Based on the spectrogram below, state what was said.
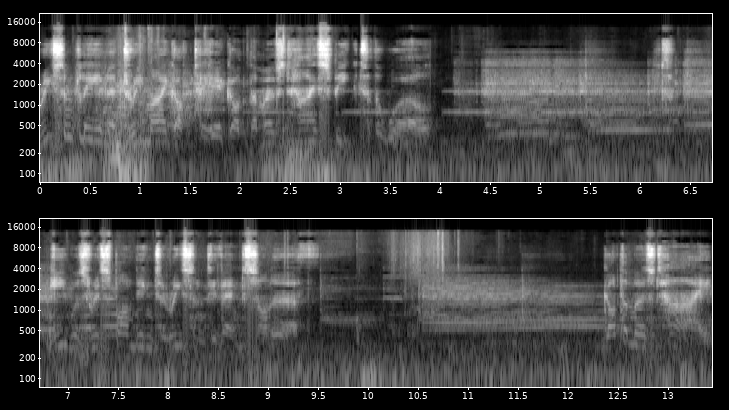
Recently in a dream I got to hear God the Most High speak to the world. He was responding to recent events on Earth. God the Most High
